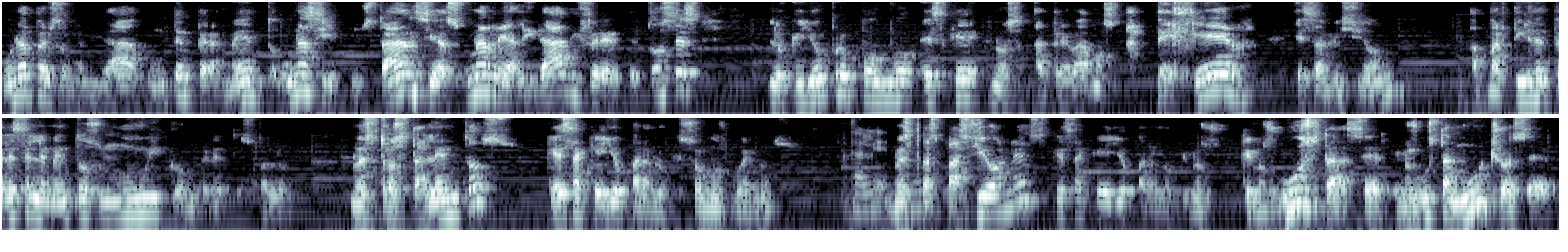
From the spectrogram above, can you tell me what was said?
una personalidad, un temperamento, unas circunstancias, una realidad diferente. Entonces, lo que yo propongo es que nos atrevamos a tejer esa misión a partir de tres elementos muy concretos, Paloma. Nuestros talentos, que es aquello para lo que somos buenos. Nuestras pasiones, que es aquello para lo que nos, que nos gusta hacer, que nos gusta mucho hacer.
